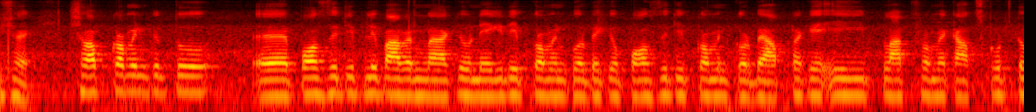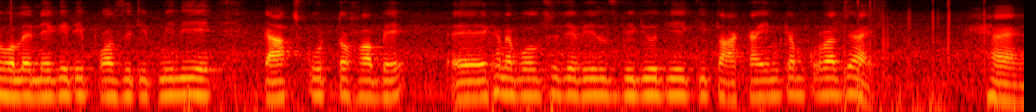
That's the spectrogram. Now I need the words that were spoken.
বিষয়, সব কমেন্ট কিন্তু পজিটিভলি পাবেন না। কেউ নেগেটিভ কমেন্ট করবে, কেউ পজিটিভ কমেন্ট করবে। আপনাকে এই প্ল্যাটফর্মে কাজ করতে হলে নেগেটিভ পজিটিভ মিলিয়ে কাজ করতে হবে। এখানে বলছে যে রিলস ভিডিও দিয়ে কি টাকা ইনকাম করা যায়? হ্যাঁ।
